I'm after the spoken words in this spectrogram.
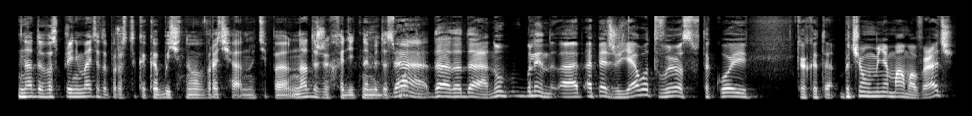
Надо воспринимать это просто как обычного врача. Ну, типа, надо же ходить на медосмотр. Да, да, да, да. Ну, блин, а- опять же, я вот вырос в такой... Как это? Причем у меня мама врач,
